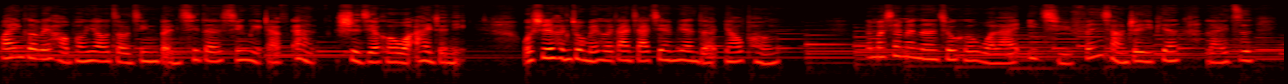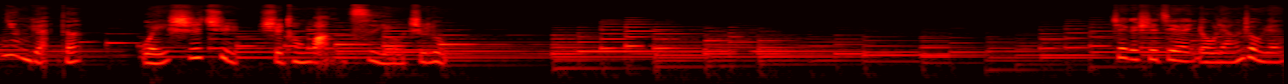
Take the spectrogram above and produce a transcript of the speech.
欢迎各位好朋友走进本期的心理 FM，世界和我爱着你，我是很久没和大家见面的妖鹏。那么下面呢，就和我来一起分享这一篇来自宁远的《唯失去是通往自由之路》。这个世界有两种人。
